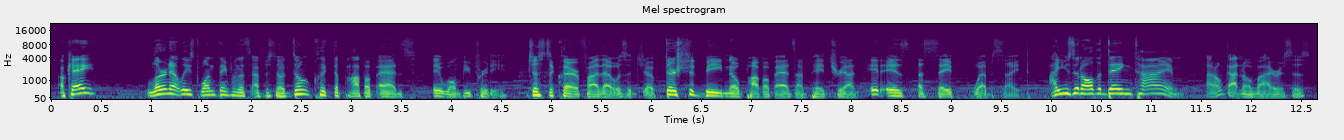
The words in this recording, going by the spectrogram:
Okay? Learn at least one thing from this episode. Don't click the pop up ads, it won't be pretty. Just to clarify, that was a joke. There should be no pop up ads on Patreon. It is a safe website. I use it all the dang time. I don't got no viruses.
